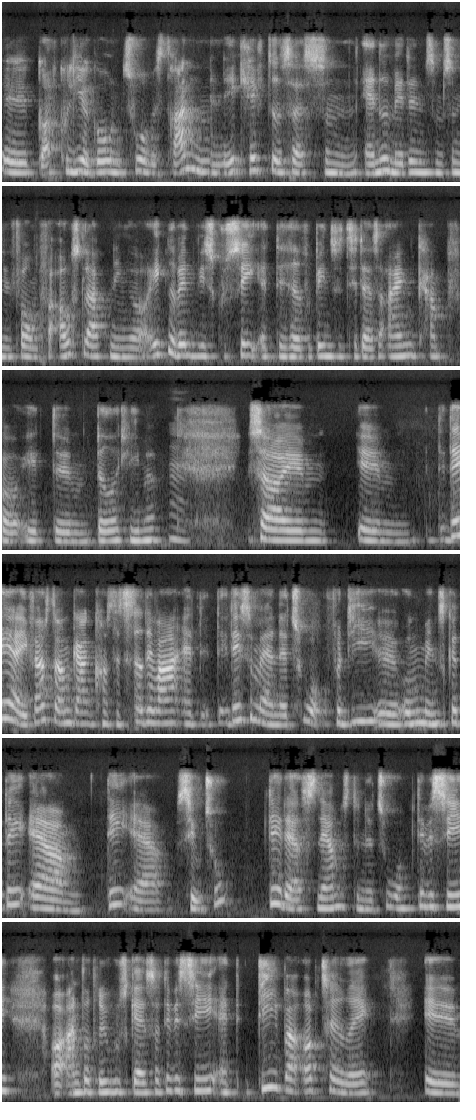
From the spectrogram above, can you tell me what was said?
øh, godt kunne lide at gå en tur ved stranden, men ikke hæftede sig sådan andet med den som sådan en form for afslappning, og ikke nødvendigvis kunne se, at det havde forbindelse til deres egen kamp for et øh, bedre klima. Mm. Så øh, øh, det jeg i første omgang konstaterede, det var, at det, det som er natur for de øh, unge mennesker, det er, det er CO2, det er deres nærmeste natur, det vil sige, og andre drivhusgasser. Det vil sige, at de var optaget af øh,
